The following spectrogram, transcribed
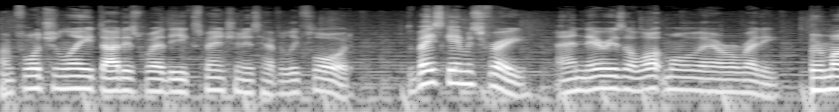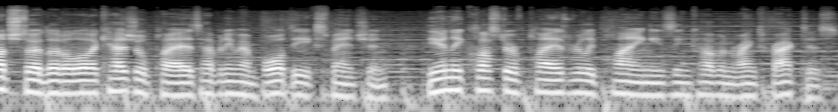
Unfortunately, that is where the expansion is heavily flawed. The base game is free, and there is a lot more there already. So much so that a lot of casual players haven't even bought the expansion. The only cluster of players really playing is in Coven Ranked Practice.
